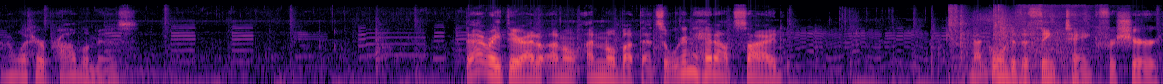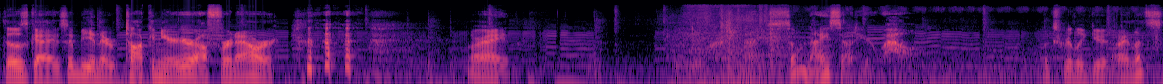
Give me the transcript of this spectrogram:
I don't know what her problem is. That right there, I don't, I don't, I don't know about that. So we're gonna head outside. Not going to the think tank for sure. Those guys, they'd be in there talking your ear off for an hour. All right. All right, nice. So nice out here. Wow. Looks really good. All right, let's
